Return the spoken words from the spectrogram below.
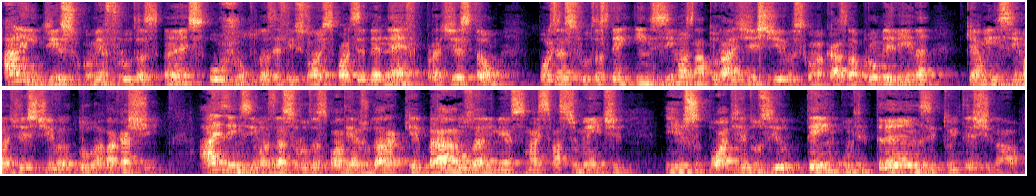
Além disso, comer frutas antes ou junto das refeições pode ser benéfico para a digestão, pois as frutas têm enzimas naturais digestivas, como é o caso da bromelina, que é uma enzima digestiva do abacaxi. As enzimas das frutas podem ajudar a quebrar os alimentos mais facilmente e isso pode reduzir o tempo de trânsito intestinal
